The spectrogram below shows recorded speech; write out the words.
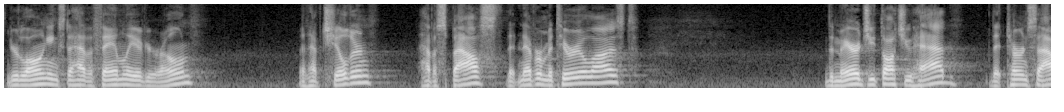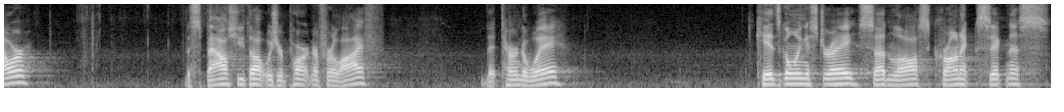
Your longings to have a family of your own and have children, have a spouse that never materialized, the marriage you thought you had that turned sour, the spouse you thought was your partner for life that turned away, kids going astray, sudden loss, chronic sickness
